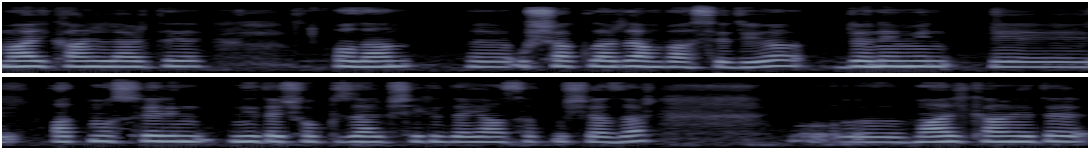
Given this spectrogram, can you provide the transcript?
malikanelerde olan e, uşaklardan bahsediyor. Dönemin e, atmosferini de çok güzel bir şekilde yansıtmış yazar. E, malikanede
